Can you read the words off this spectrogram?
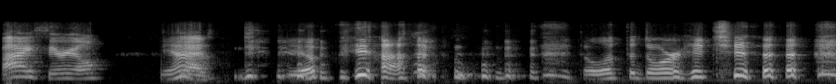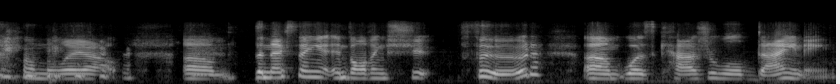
bye cereal. Yeah. Yep. Yeah. Don't let the door hit you on the way out. Um, the next thing involving sh- food um, was casual dining.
